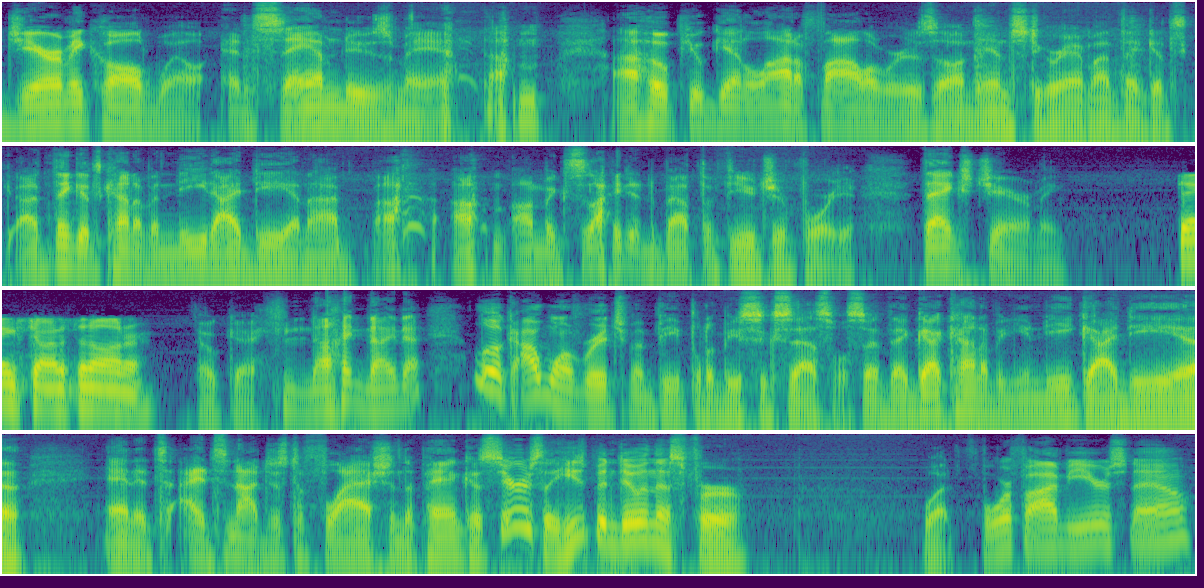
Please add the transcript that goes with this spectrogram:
Jeremy Caldwell and Sam Newsman. I'm, I hope you'll get a lot of followers on Instagram. I think it's I think it's kind of a neat idea, and I, I am I'm excited about the future for you. Thanks, Jeremy. Thanks, Jonathan. Honor. Okay, nine nine nine. Look, I want Richmond people to be successful. So if they've got kind of a unique idea, and it's it's not just a flash in the pan. Because seriously, he's been doing this for what four or five years now.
